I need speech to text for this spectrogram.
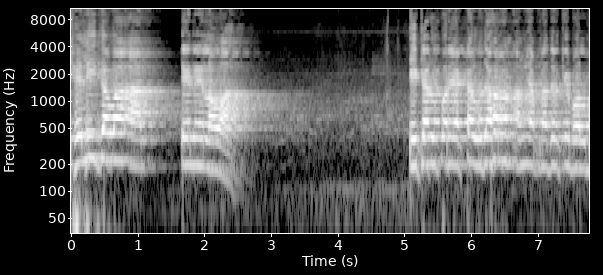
ঠেলি দেওয়া আর টেনে লওয়া। এটার উপরে একটা উদাহরণ আমি আপনাদেরকে বলব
